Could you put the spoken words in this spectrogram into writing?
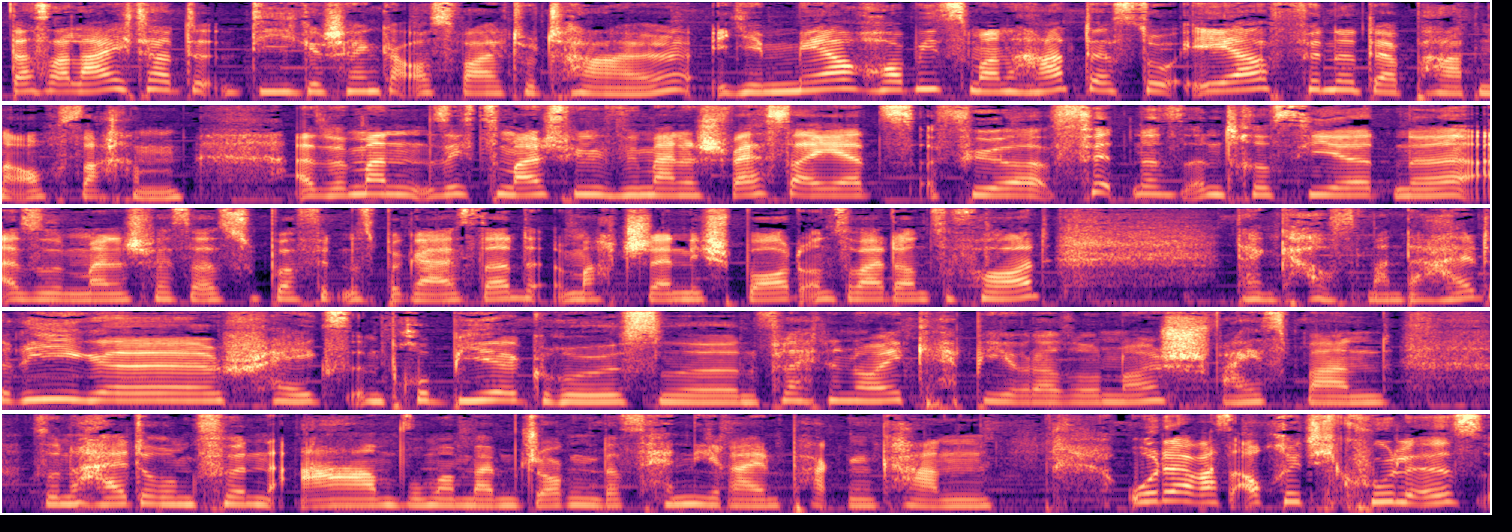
Das erleichtert die Geschenkeauswahl total. Je mehr Hobbys man hat, desto eher findet der Partner auch Sachen. Also wenn man sich zum Beispiel wie meine Schwester jetzt für Fitness interessiert, ne, also meine Schwester ist super fitnessbegeistert, macht ständig Sport und so weiter und so fort, dann kauft man da halt Riegel, Shakes in Probiergrößen, vielleicht eine neue Cappy oder so, ein neues Schweißband, so eine Halterung für den Arm, wo man beim Joggen das Handy reinpacken kann. Oder was auch richtig cool ist,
